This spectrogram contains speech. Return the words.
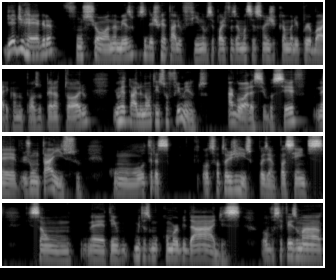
Via de regra, funciona, mesmo que você deixe o retalho fino, você pode fazer umas sessões de câmara hiperbárica no pós-operatório e o retalho não tem sofrimento. Agora, se você né, juntar isso com outras, outros fatores de risco, por exemplo, pacientes que são, é, têm muitas comorbidades, ou você fez uma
